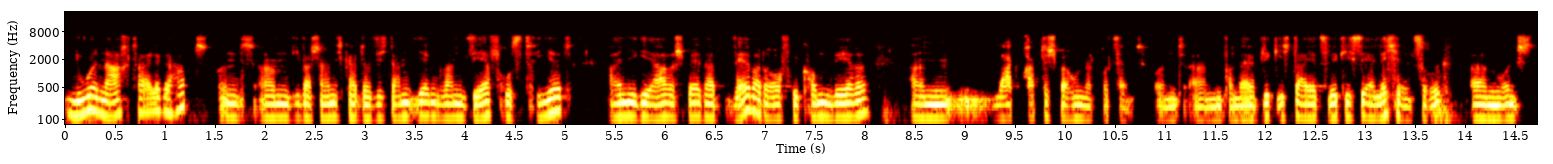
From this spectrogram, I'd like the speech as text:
nur Nachteile gehabt und ähm, die Wahrscheinlichkeit, dass ich dann irgendwann sehr frustriert einige Jahre später selber drauf gekommen wäre, ähm, lag praktisch bei 100 Prozent. Und ähm, von daher blicke ich da jetzt wirklich sehr lächelnd zurück ähm, und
